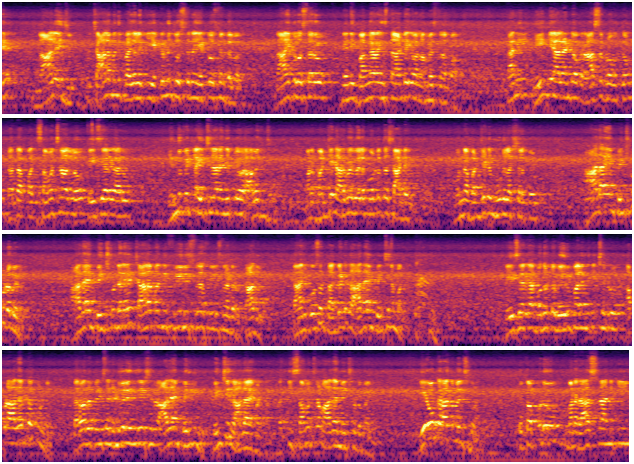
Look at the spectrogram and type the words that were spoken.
నాలెడ్జ్ చాలామంది ప్రజలకి ఎక్కడి నుంచి వస్తున్నాయి ఎట్లా వస్తున్నాయి తెలియదు నాయకులు వస్తారు నేను ఈ బంగారం ఇస్తా అంటే వాళ్ళు నమ్మేస్తున్నారు పాపం. కానీ ఏం చేయాలంటే ఒక రాష్ట్ర ప్రభుత్వం గత పది సంవత్సరాల్లో కేసీఆర్ గారు ఎందుకు ఇట్లా ఇచ్చినారని చెప్పి ఎవరు ఆలోచించారు మన బడ్జెట్ అరవై వేల కోట్లతో స్టార్ట్ అయింది. మొన్న బడ్జెట్ మూడు లక్షల కోట్లు. ఆదాయం పెంచుకుంటూ పోయారు ఆదాయం పెంచుకుంటేనే చాలామంది ఫ్రీ ఇస్తున్నారు ఫ్రీ ఇస్తున్నారు అంటారు. కాదు. దానికోసం తగ్గట్టుగా ఆదాయం పెంచినాం మనం. కేసీఆర్ గారు మొదట్లో వెయ్యి రూపాయలు ఎందుకు ఇచ్చారు? అప్పుడు ఆదాయం తక్కువ ఉండే. తర్వాత పెన్షన్ రెండు వేలు ఎందుకు చేసినారు ఆదాయం పెరిగింది. పెంచింది ఆదాయం అంట ప్రతి సంవత్సరం ఆదాయం పెంచుకుంటూ పోయింది. ఏ ఒక్క రంగం పెంచుకోండి ఒకప్పుడు మన రాష్ట్రానికి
